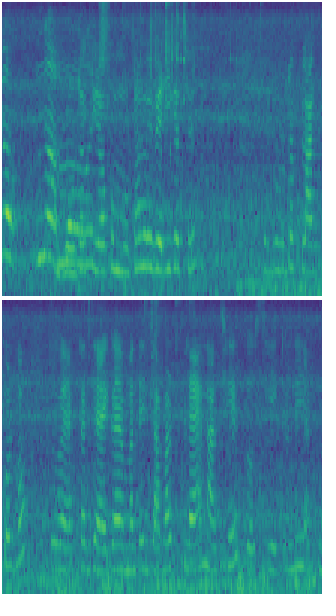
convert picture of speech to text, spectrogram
নো নো ব্লুটা কীরকম মোটা হয়ে বেরিয়ে গেছে। তো ব্লুটা প্লাগ করব। তো একটা জায়গায় আমাদের যাবার প্ল্যান আছে, তো সেই জন্যই এখন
